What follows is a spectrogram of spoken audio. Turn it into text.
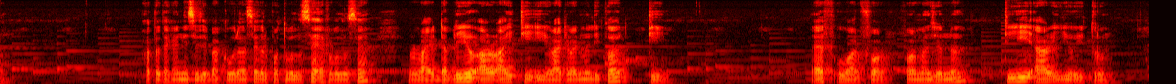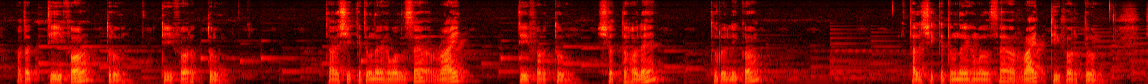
অর্থাৎ এখানে নিচে যে বাক্যগুলো আছে, এগুলো পড়তে বলতেছে, এরপর বলতেছে write W R I T E write write মানে লিখো T F O R for for মানে জন্য T R U E true অর্থাৎ T for true T for true তাহলে শিক্ষার্থী বন্ধুরা এখানে বলতেছে রাইট টি ফর থ্রু সত্য হলে থ্রু লিখো। তাহলে শিক্ষার্থী বন্ধুরা এখানে বলতেছে রাইট টি ফর থ্রু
